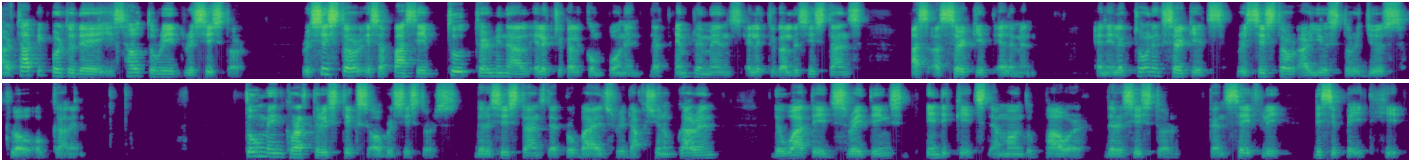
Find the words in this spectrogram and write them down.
Our topic for today is how to read resistor. Resistor is a passive two-terminal electrical component that implements electrical resistance as a circuit element. In electronic circuits, resistors are used to reduce flow of current. Two main characteristics of resistors. The resistance that provides reduction of current. The wattage ratings indicates the amount of power the resistor can safely dissipate heat.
